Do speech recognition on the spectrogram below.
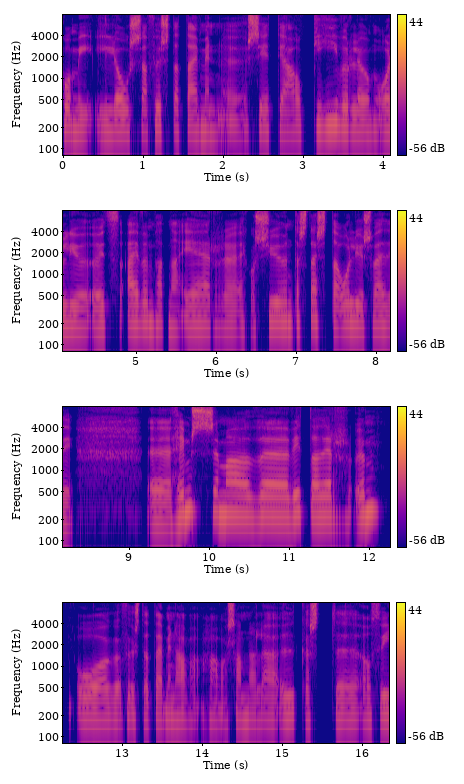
kom í, í ljósa fyrsta dæmin uh, sitja á gífurlegum óljuauðæfum, þarna er uh, eitthvað sjöhundastærsta óljusvæði heims sem að vitað er um. Og fyrstadæmin hafa, hafa sannarlega auðgast á því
